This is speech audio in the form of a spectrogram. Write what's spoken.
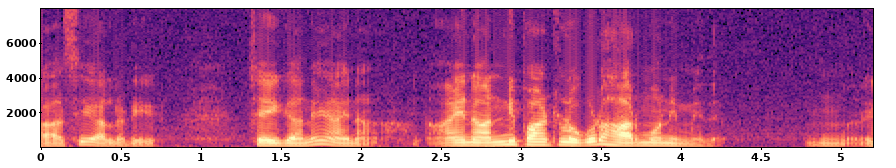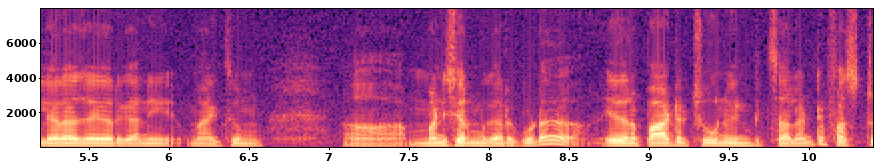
రాసి ఆల్రెడీ చేయగానే ఆయన ఆయన అన్ని పాటలు కూడా హార్మోనియం మీదే. ఇళయరాజా గారు కానీ మ్యాక్సిమం మణిశర్మ గారు కూడా ఏదైనా పాట ట్యూన్ వినిపించాలంటే ఫస్ట్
